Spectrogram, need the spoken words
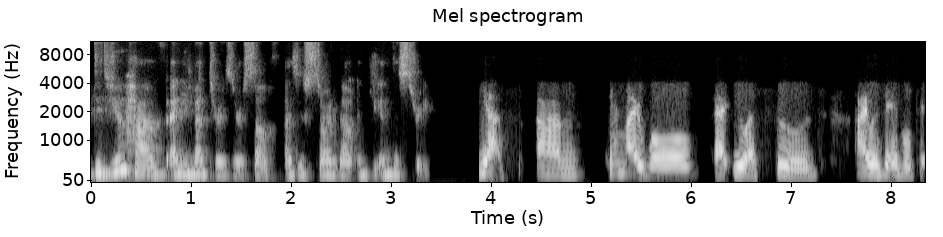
did you have any mentors yourself as you started out in the industry? Yes. Um, in my role at US Foods, I was able to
